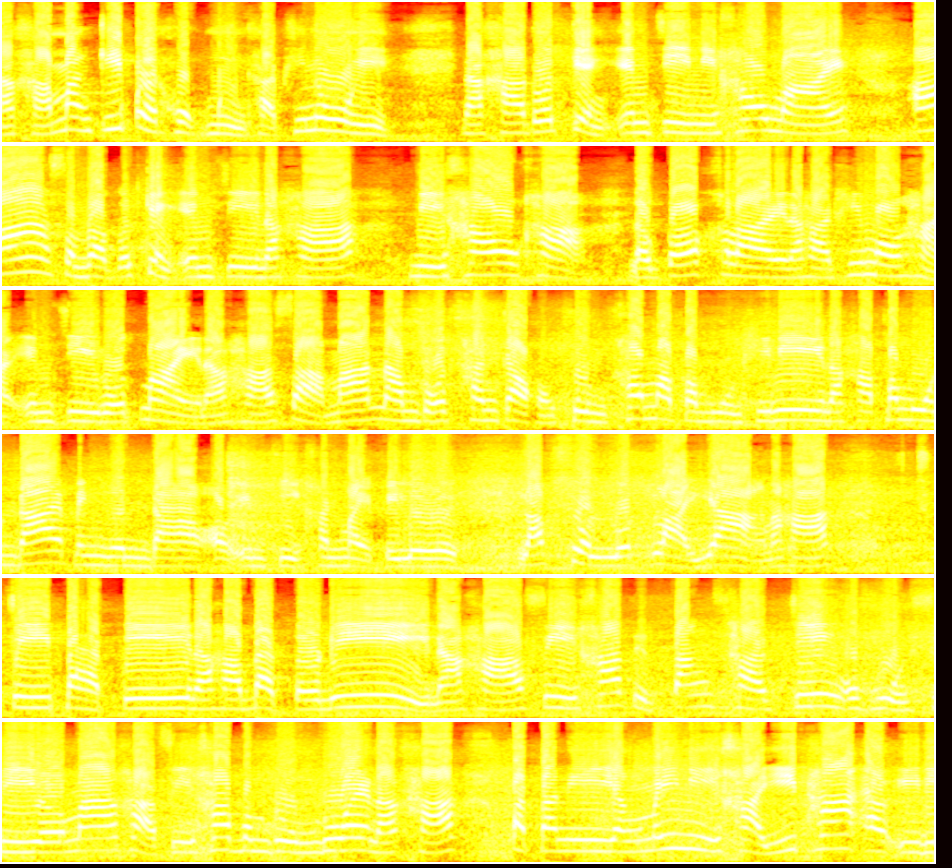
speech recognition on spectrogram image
นะคะมังกี้เปิด 60,000 ค่ะพี่นุยนะคะ รถเก่ง MG มีเข้าไหมอ่าสำหรับรถเก่ง MG นะคะมีเข้าค่ะ แล้วก็ใครนะคะที่มองหา MG รถใหม่นะคะ สามารถนำรถคันเก่าของคุณเข้ามาประมูลที่นี่นะคะ ประมูลได้เป็นเงินดาวเอา MG คันใหม่ไปเลย รับส่วนลดหลายอย่างนะคะ ฟรี 8 ปีนะคะแบตเตอรี่นะคะฟรีค่าติดตั้งชาร์จิ่งโอ้โหฟรีเยอะมากค่ะ ฟรีค่าบำรุงด้วยนะคะ ปัตตานียังไม่มีค่ะ25 LED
